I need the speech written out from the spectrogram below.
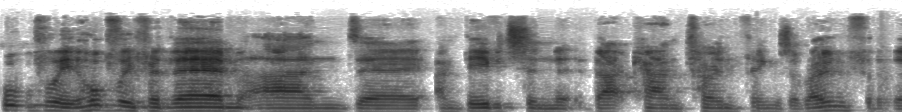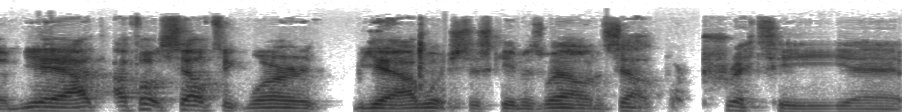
Hopefully, hopefully for them and uh, and Davidson, that, can turn things around for them. Yeah, I, I, thought Celtic were. Yeah, I watched this game as well, and Celtic were pretty uh,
